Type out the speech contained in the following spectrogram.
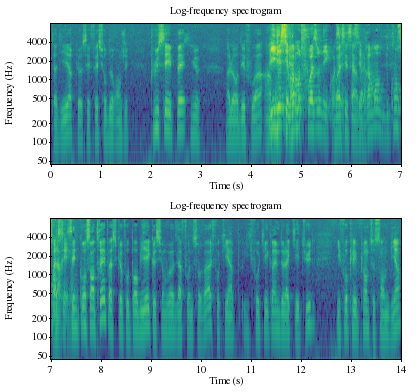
C'est-à-dire que c'est fait sur deux rangées. Plus c'est épais, mieux. Alors des fois. L'idée c'est vraiment de foisonner quoi. c'est ça. C'est vraiment de concentrer. C'est une concentrée parce qu'il faut pas oublier que si on veut de la faune sauvage, faut il faut qu'il y ait quand même de la quiétude. Il faut que les plantes se sentent bien.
